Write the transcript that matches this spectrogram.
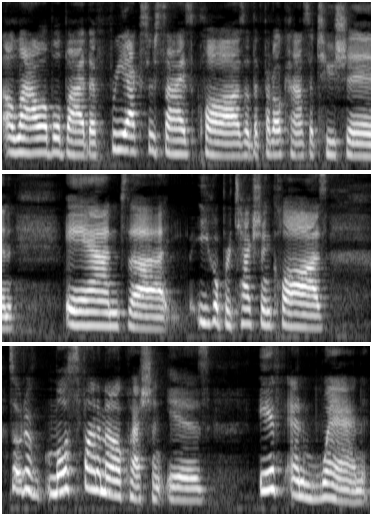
allowable by the free exercise clause of the federal constitution and the equal protection clause? Sort of most fundamental question is if and when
